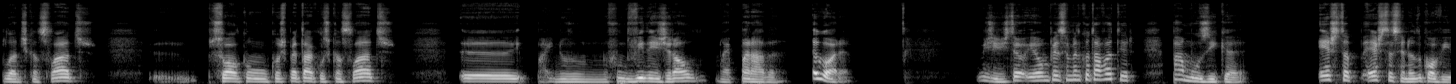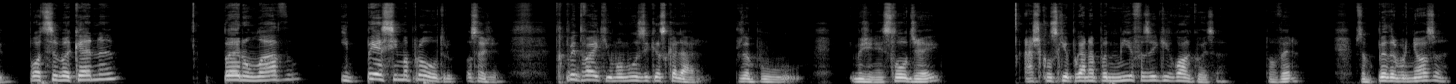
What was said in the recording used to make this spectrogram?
planos cancelados, pessoal com, com espetáculos cancelados, uh, pá, no, no fundo, vida em geral, não é parada. Agora, Imagina, isto é, é, um pensamento que eu estava a ter. Para a música, esta, esta cena do Covid pode ser bacana para um lado e péssima para o outro. Ou seja, de repente vai aqui uma música, se calhar, por exemplo, imaginem, Slow J, acho que conseguia pegar na pandemia e fazer aqui qualquer coisa. Estão a ver? Por exemplo, Pedro Brunhosa,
